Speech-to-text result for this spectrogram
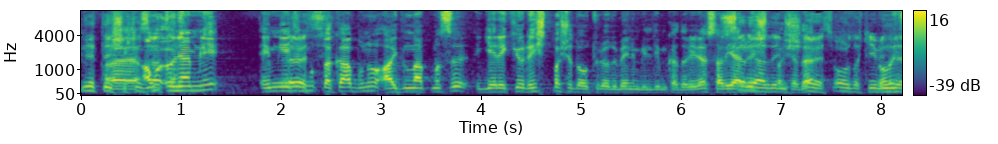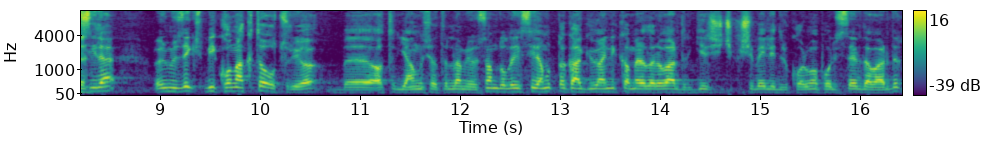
Netleştireceğiz Ee, ama zaten. önemli emniyetin Evet. mutlaka bunu aydınlatması gerekiyor. Reşitpaşa'da oturuyordu benim bildiğim kadarıyla. Sarıyer Sarıyer'deymiş. Reşitpaşa'da. Evet, oradaki evinde. Dolayısıyla önümüzdeki bir konakta oturuyor. Ee, hatır, yanlış hatırlamıyorsam. Dolayısıyla mutlaka güvenlik kameraları vardır. Girişi çıkışı bellidir. Koruma polisleri de vardır.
